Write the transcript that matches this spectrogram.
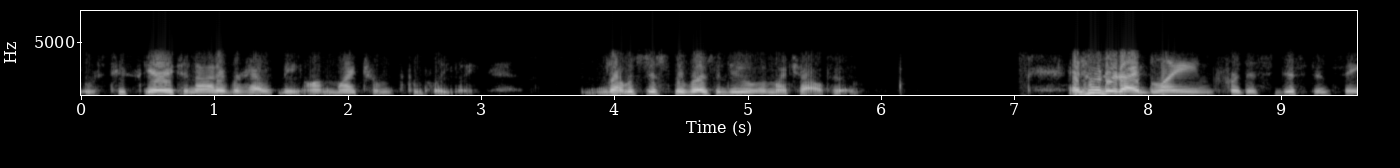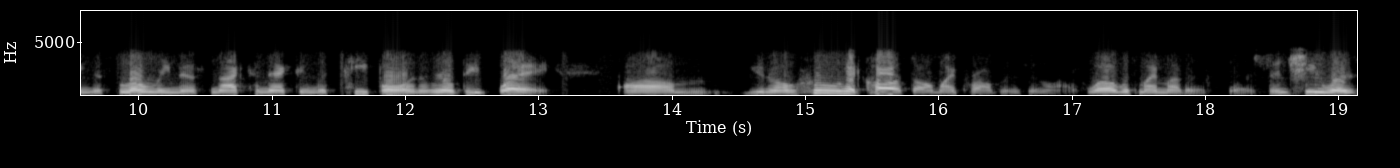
It was too scary to not ever have it be on my terms completely. That was just the residue of my childhood. And who did I blame for this distancing, this loneliness, not connecting with people in a real deep way? Um, you know, who had caused all my problems in life? Well, it was my mother, of course, and she was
